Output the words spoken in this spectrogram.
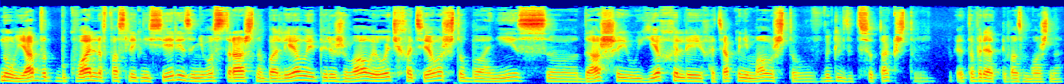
ну, я вот буквально в последней серии за него страшно болела и переживала, и очень хотела, чтобы они с э, Дашей уехали, хотя понимала, что выглядит все так, что это вряд ли возможно.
